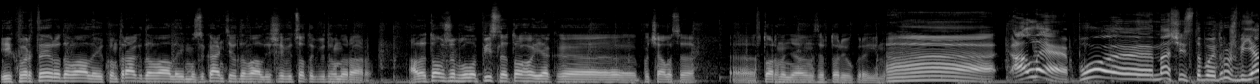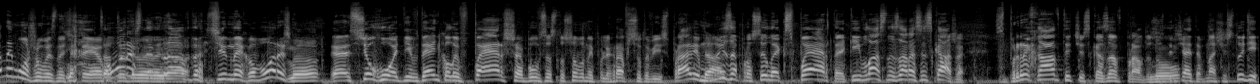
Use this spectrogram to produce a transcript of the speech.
І квартиру давали, і контракт давали, і музикантів давали, і ще відсоток від гонорару. Але то вже було після того, як е, почалося е, вторгнення на територію України. А, але по е, нашій з тобою дружбі я не можу визначити, ти говориш ти правду чи не говориш. Ну. Е, Сьогодні, в день, коли вперше був застосований поліграф в судовій справі, Так. ми запросили експерта, який власне зараз і скаже, збрехав ти чи сказав правду. Ну. Зустрічайте в нашій студії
